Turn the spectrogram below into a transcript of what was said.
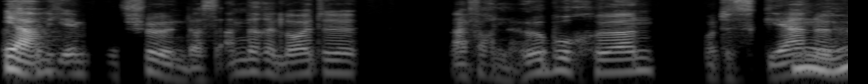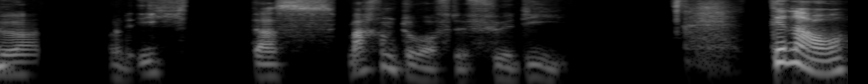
das finde Ja. ich irgendwie schön, dass andere Leute einfach ein Hörbuch hören und es gerne Mhm. hören und ich das machen durfte für die. Genau.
